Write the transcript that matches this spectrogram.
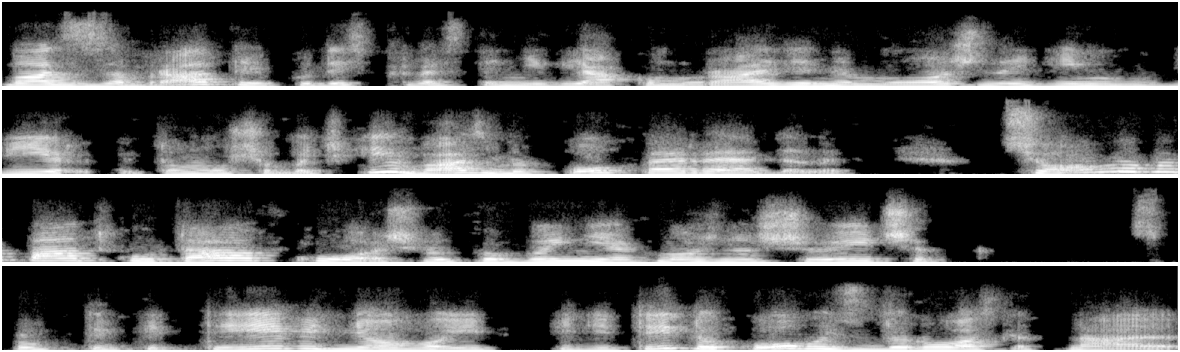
вас забрати і кудись привезти, ні в якому разі не можна їм вірити, тому що батьки вас би попередили. Цьому випадку також ви повинні як можна швидше спробувати піти від нього і підійти до когось з дорослих на...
